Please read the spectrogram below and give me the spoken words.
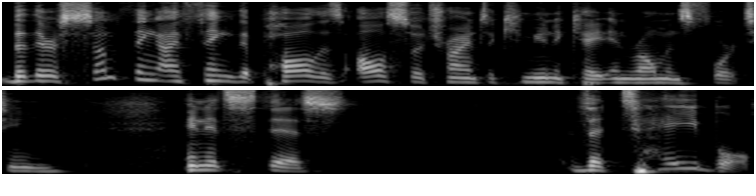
But there's something I think that Paul is also trying to communicate in Romans 14, and it's this the table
